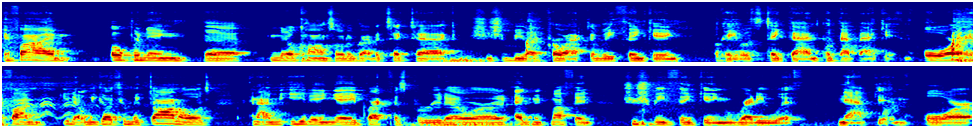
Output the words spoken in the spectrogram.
if I'm opening the middle console to grab a Tic Tac, she should be like proactively thinking, okay, let's take that and put that back in. Or if I'm, you know, we go through McDonald's and I'm eating a breakfast burrito or an egg McMuffin, she should be thinking ready with napkin or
